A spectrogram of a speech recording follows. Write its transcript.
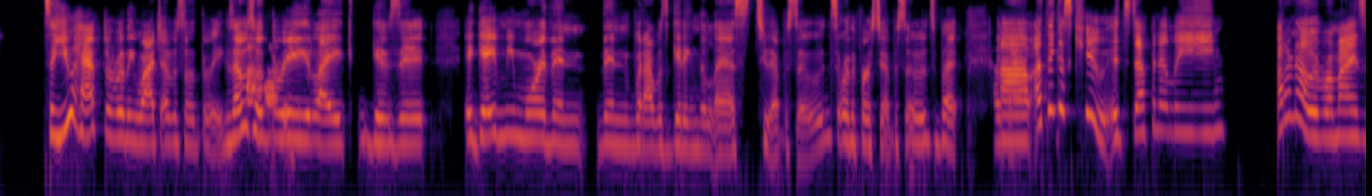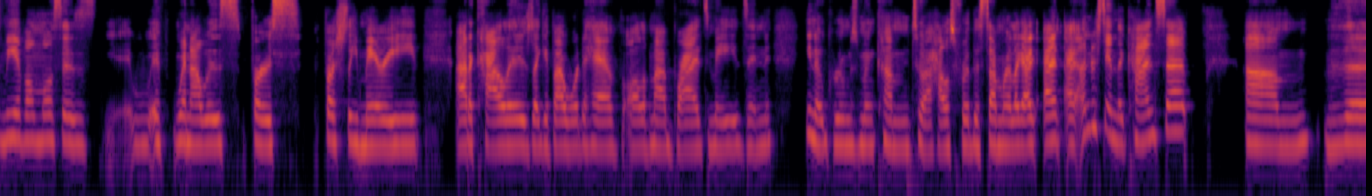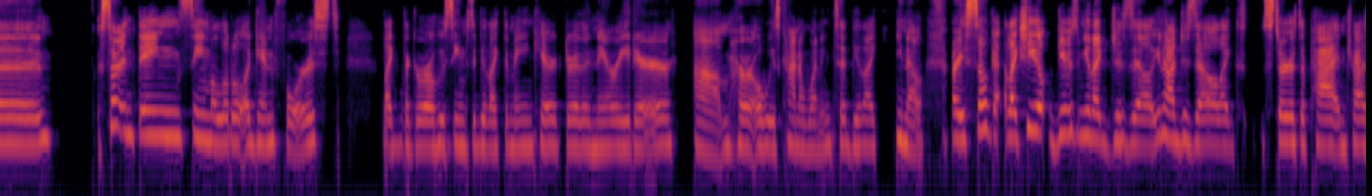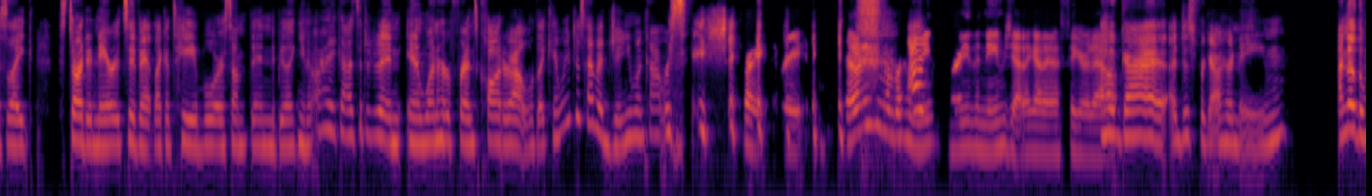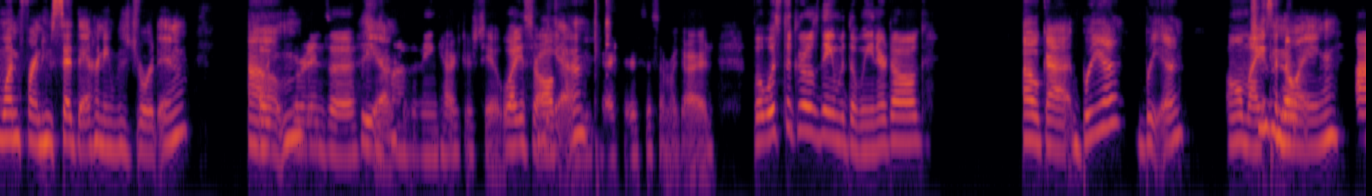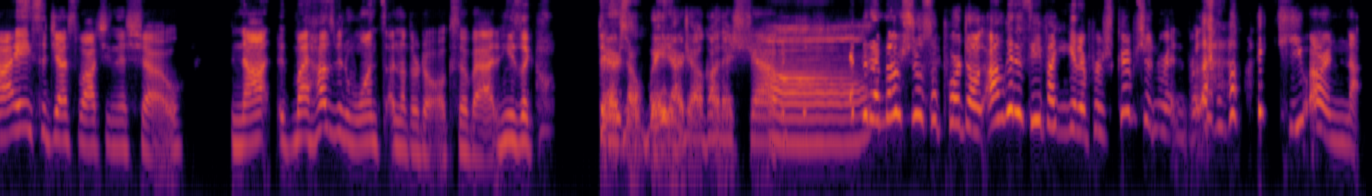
So you have to really watch episode three because episode oh. three like gives it. It gave me more than than what I was getting the last two episodes or the first two episodes. But okay. um, I think it's cute. It's definitely. I don't know. It reminds me of almost as if when I was first freshly married out of college like if i were to have all of my bridesmaids and you know groomsmen come to a house for the summer like i i, I understand the concept. Um the certain things seem a little again forced like the girl who seems to be like the main character, the narrator, um, her always kind of wanting to be like, you know, all right, so like she gives me like Gizelle, you know how Gizelle like stirs the pot and tries to like start a narrative at like a table or something to be like, you know, all right, guys, and, and one of her friends called her out was like, can we just have a genuine conversation? Right, right. I don't even remember her name or any of the names yet. I gotta figure it oh, out. Oh God, I just forgot her name. I know the one friend who said that her name was Jordan. Oh, um, Jordan's a yeah. one of the main characters too. Well, I guess they're all yeah. characters to some regard. But what's the girl's name with the wiener dog? Oh God, Bria, Bria. Oh my, She's so annoying. I suggest watching this show. Not my husband wants another dog so bad, and he's like, "There's a wiener dog on this show. It's Oh, an emotional support dog. I'm gonna see if I can get a prescription written for that." Like, you are not.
